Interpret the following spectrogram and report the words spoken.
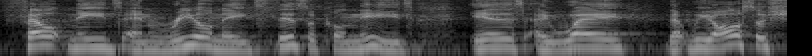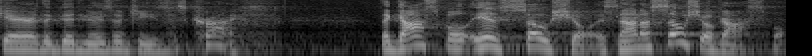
felt needs and real needs, physical needs, is a way that we also share the good news of Jesus Christ. The gospel is social, it's not a social gospel.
